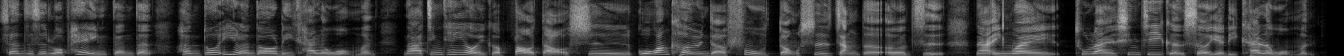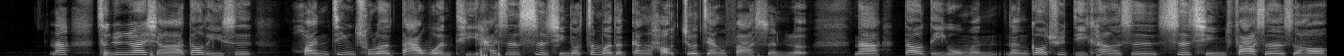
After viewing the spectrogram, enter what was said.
甚至是罗佩颖等等，很多艺人都离开了我们。那今天又有一个报道，是国光客运的副董事长的儿子，那因为突然心肌梗塞也离开了我们。那陈军就在想啊，到底是？环境出了大问题，还是事情都这么的刚好就这样发生了？那到底我们能够去抵抗的是事情发生的时候，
